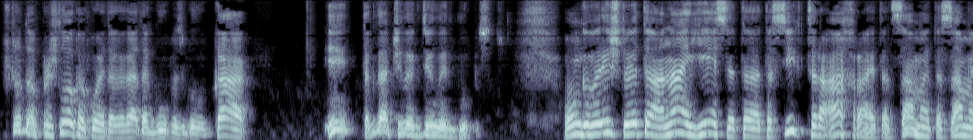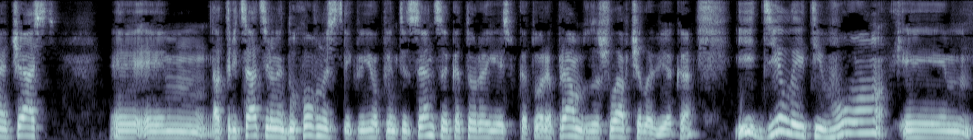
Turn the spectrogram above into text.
Что-то пришло какое-то, какая-то глупость в. Как? И тогда человек делает глупость. Он говорит, что это она и есть, это, это сихтра ахра, это самая, это самая часть отрицательной духовности, ее квинтэссенция, которая есть, которая прямо зашла в человека, и делает его, эм,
